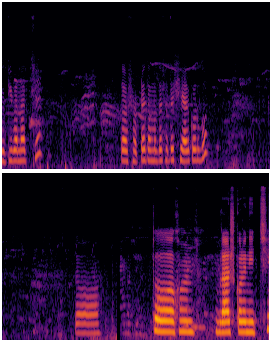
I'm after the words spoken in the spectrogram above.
রুটি বানাচ্ছে। তো সবটাই তোমাদের সাথে শেয়ার করব। তো তো এখন ব্রাশ করে নিচ্ছি।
